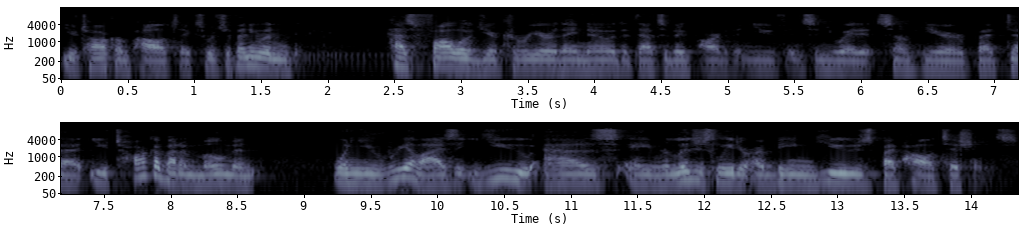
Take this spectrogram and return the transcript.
your talk on politics, which, if anyone has followed your career, they know that that's a big part of it, and you've insinuated some here. But uh, you talk about a moment when you realize that you, as a religious leader, are being used by politicians.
